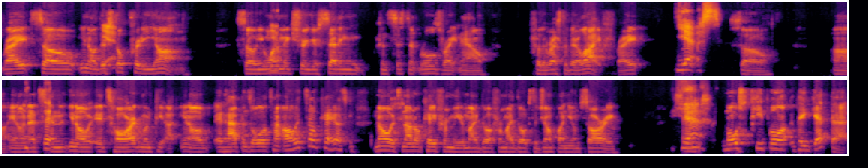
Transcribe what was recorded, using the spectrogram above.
right? So, you know, they're Yeah. still pretty young. So you want to Yeah. make sure you're setting consistent rules right now for the rest of their life, right? Yes. So, uh, you know, and that's, and you know, it's hard when people, you know, it happens all the time. Oh, it's okay. It's, no, it's not okay for me, my dog, for my dogs to jump on you. I'm sorry. Yeah. And most people, they get that.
